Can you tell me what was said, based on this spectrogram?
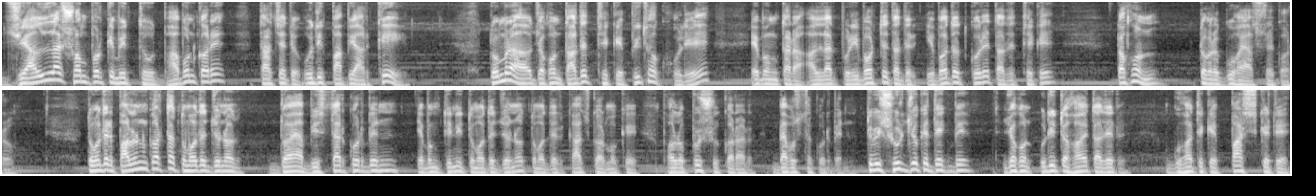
যে আল্লাহ সম্পর্কে মিথ্যা উদ্ভাবন করে, তার চাইতে অধিক পাপী আর কে? তোমরা যখন তাদের থেকে পৃথক হলে এবং তারা আল্লাহর পরিবর্তে তাদের ইবাদত করে তাদের থেকে, তখন তোমরা গুহায় আশ্রয় করো। তোমাদের পালনকর্তা তোমাদের জন্য দয়া বিস্তার করবেন এবং তিনি তোমাদের জন্য তোমাদের কাজকর্মকে ফলপ্রসূ করার ব্যবস্থা করবেন। তুমি সূর্যকে দেখবে, যখন উদিত হয় তাদের গুহা থেকে পাশ কেটে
